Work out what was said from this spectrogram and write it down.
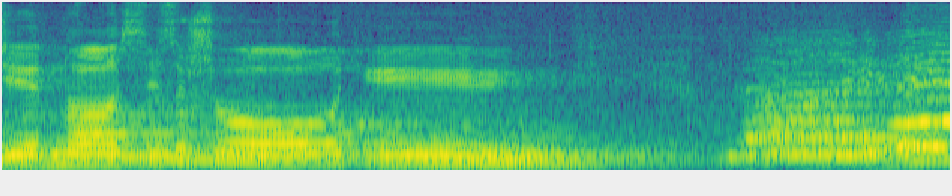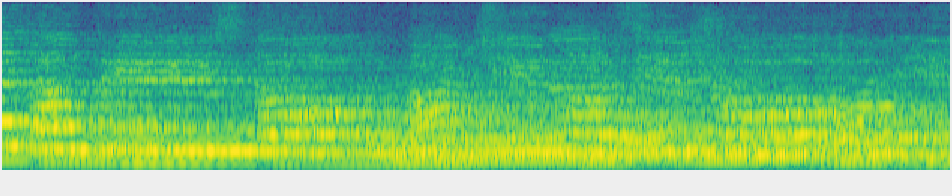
Amžinasis žodį. Garbė tau, Kristau, amžinasis žodis.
